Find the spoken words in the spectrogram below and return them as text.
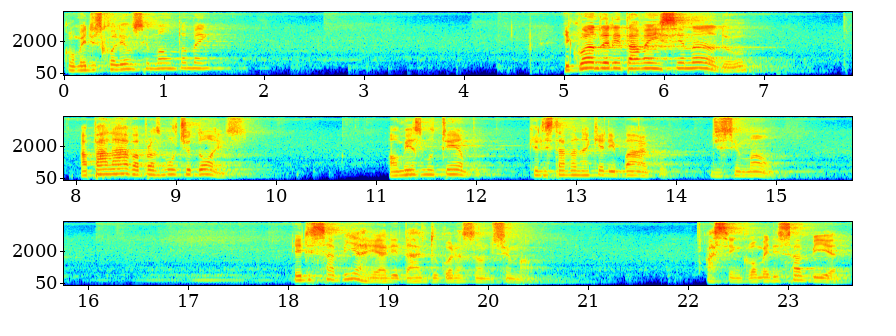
Como ele escolheu Simão também. E quando ele estava ensinando, a palavra para as multidões. Ao mesmo tempo que ele estava naquele barco de Simão, ele sabia a realidade do coração de Simão, assim como ele sabia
